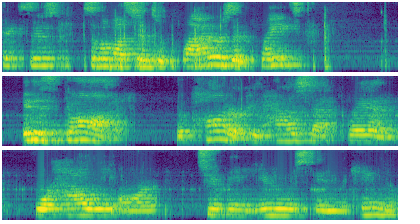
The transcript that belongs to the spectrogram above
pyxes, some of us into platters and plates, it is God, the potter, who has that plan for how we are to be used in the kingdom.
